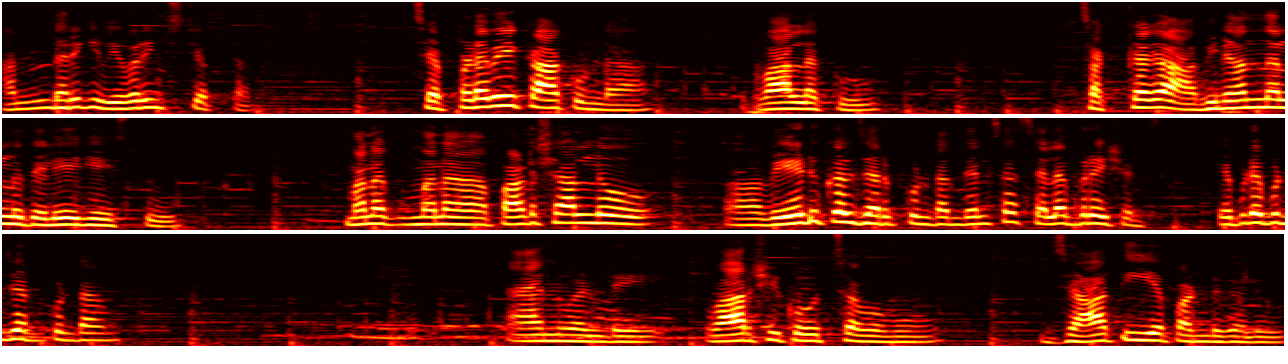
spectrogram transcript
అందరికీ వివరించి చెప్తాడు చెప్పడమే కాకుండా వాళ్ళకు చక్కగా అభినందనలు తెలియజేస్తూ మనకు మన పాఠశాలలో వేడుకలు జరుపుకుంటాం తెలుసా? సెలబ్రేషన్స్ ఎప్పుడెప్పుడు జరుపుకుంటాం? యాన్యువల్ డే వార్షికోత్సవము. జాతీయ పండుగలు.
